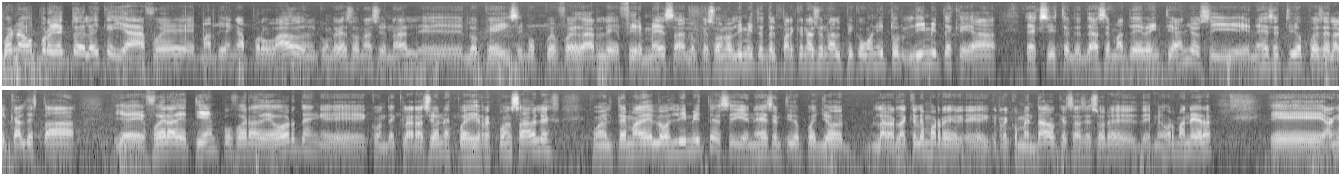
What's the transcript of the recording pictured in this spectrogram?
Bueno, es un proyecto de ley que ya fue más bien aprobado en el Congreso Nacional. Eh, lo que hicimos pues, fue darle firmeza a lo que son los límites del Parque Nacional Pico Bonito, límites que ya existen desde hace más de 20 años y en ese sentido pues el alcalde está eh, fuera de tiempo, fuera de orden, eh, con declaraciones pues irresponsables con el tema de los límites y en ese sentido pues yo la verdad que le hemos recomendado que se asesore de mejor manera. Han,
